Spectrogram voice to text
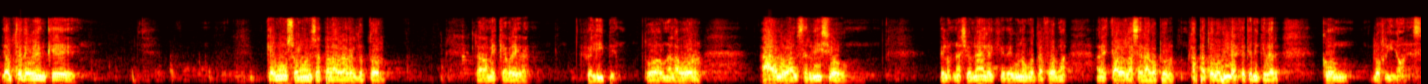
Ya ustedes ven que qué hermoso, ¿no? Esas palabras del doctor Radamés Cabrera, Felipe, toda una labor ardua al servicio de los nacionales que de una u otra forma han estado lacerados por las patologías que tienen que ver con los riñones.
